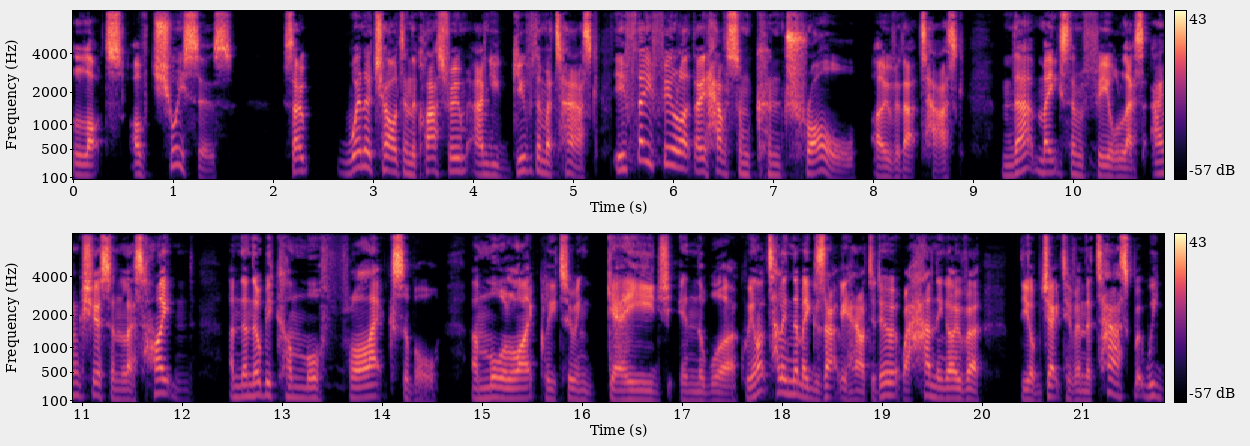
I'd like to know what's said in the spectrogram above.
lots of choices. So, when a child's in the classroom and you give them a task, if they feel like they have some control over that task, that makes them feel less anxious and less heightened. And then they'll become more flexible and more likely to engage in the work. We aren't telling them exactly how to do it. We're handing over the objective and the task, but we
